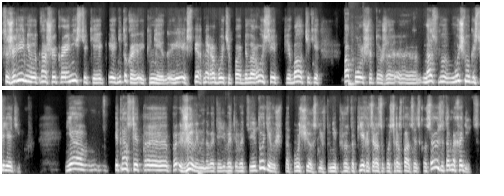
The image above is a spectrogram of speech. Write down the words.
К сожалению, вот нашей украинистике, и не только к ней, и экспертной работе по Беларуси, Прибалтике, по Польше тоже, э, у нас очень много стереотипов. Я 15 лет про, жил именно в этой, в этой, в этой итоге, так получилось мне, что мне пришлось приехать сразу после распада Советского Союза, там находиться.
